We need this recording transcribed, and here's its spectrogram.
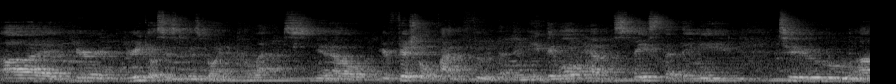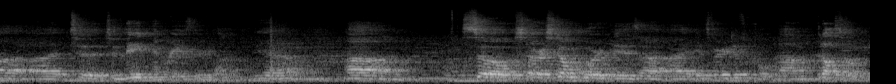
uh, your, your ecosystem is going to collapse. You know, your fish won't find the food that they need. They won't have the space that they need to, uh, uh, to, to mate and raise their young, you know? Um, so starry stonewort is, uh, uh, it's very difficult. Um, it also,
